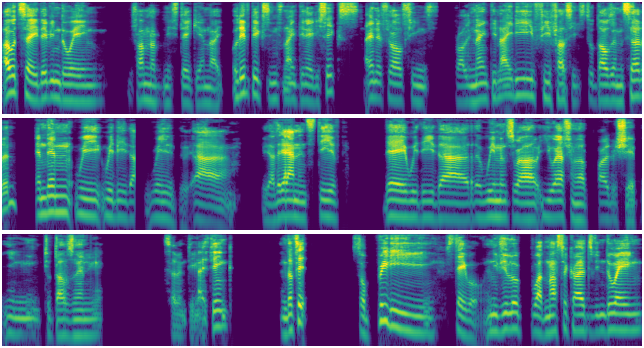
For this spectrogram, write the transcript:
I would say they've been doing, if I'm not mistaken, like Olympics since 1986, NFL since probably 1990, FIFA since 2007. And then we, we did uh, with, uh, with Adrian and Steve, they, we did uh, the women's uh, UEFA partnership in 2017, I think. And that's it. So pretty stable. And if you look what MasterCard's been doing,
